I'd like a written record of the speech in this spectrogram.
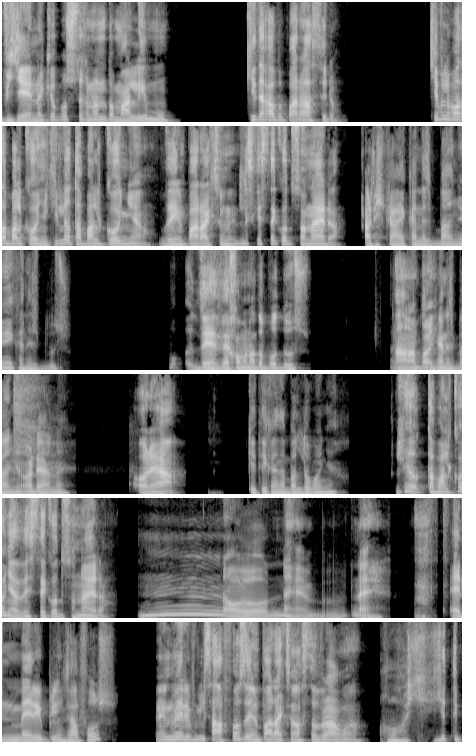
Βγαίνω και όπως στεγνώνω το μαλλί μου, κοίταγα από το παράθυρο. Και έβλεπα τα μπαλκόνια. Και λέω: Τα μπαλκόνια δεν είναι παράξενο, λες και στέκονται στον αέρα. Αρχικά έκανες μπάνιο ή έκανες ντους; Δεν δέχομαι να το πω ντους. Α, Έκανα okay, μπάνιο. έκανες μπάνιο. Ωραία, ναι. Ωραία. Και τι έκανες τα μπαλτόγονια. Λέω: Τα μπαλκόνια δεν στέκονται στον αέρα. Νο, ναι, ναι. Εν μέρη πλην σαφώς. Εν μέρει, σαφώς δεν είναι παράξενο αυτό το πράγμα. Όχι, γιατί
